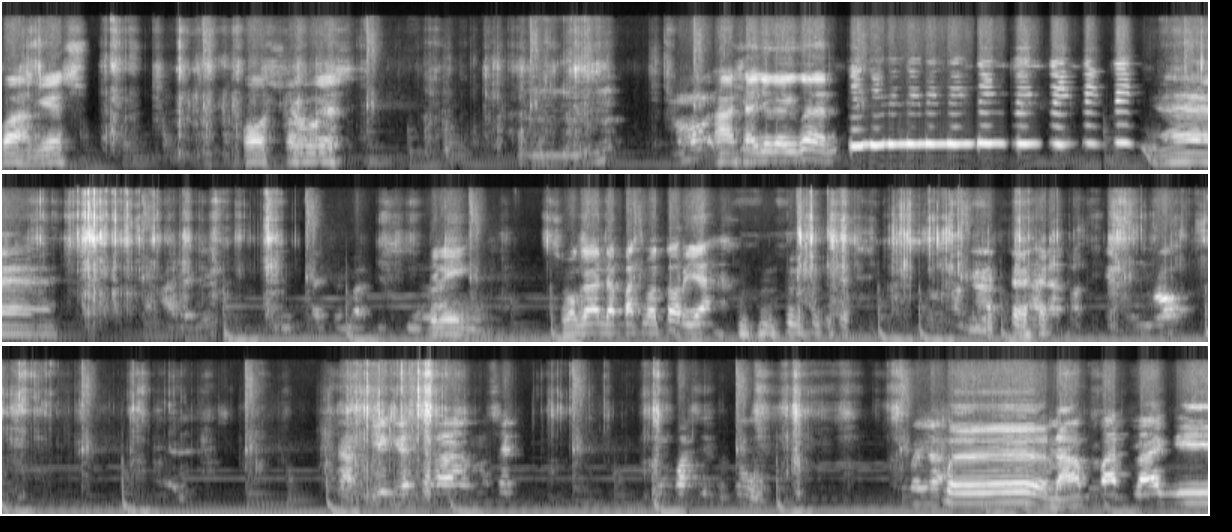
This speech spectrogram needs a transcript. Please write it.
Wah, guys. Kosong, Coba, guys. Hmm. Oh, Ah, iya. saya juga ikutan. Ting ting ting ting ting ting ting ting. Nah, ada deh. Kita coba bismillah. feeling. Semoga dapat motor ya. Umroh. Nah, iya guys cara masak kumpas itu tuh. Coba ya. Be, dapat lagi.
